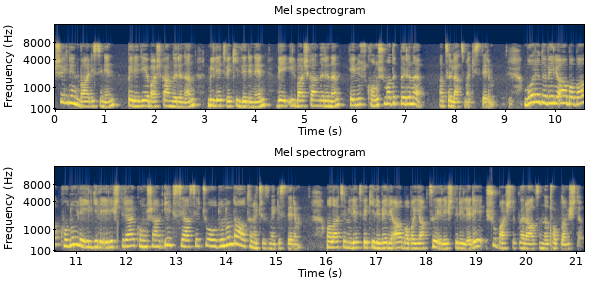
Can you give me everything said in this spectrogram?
şehrin valisinin, belediye başkanlarının, milletvekillerinin ve il başkanlarının henüz konuşmadıklarını hatırlatmak isterim. Bu arada Veli Ağbaba konuyla ilgili eleştirel konuşan ilk siyasetçi olduğunun da altına çizmek isterim. Malatya Milletvekili Veli Ağbaba yaptığı eleştirileri şu başlıklar altında toplamıştı.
